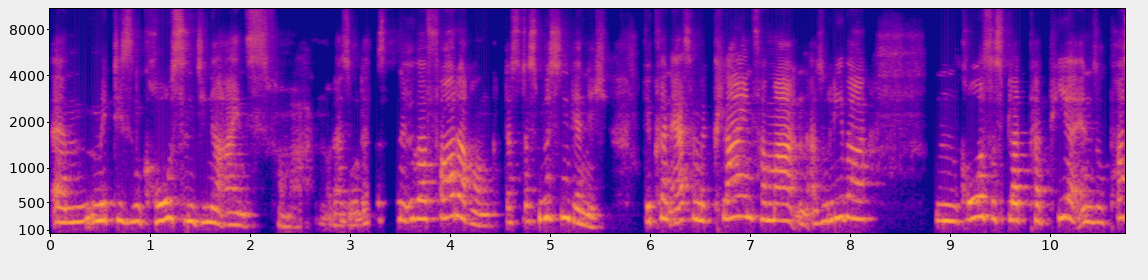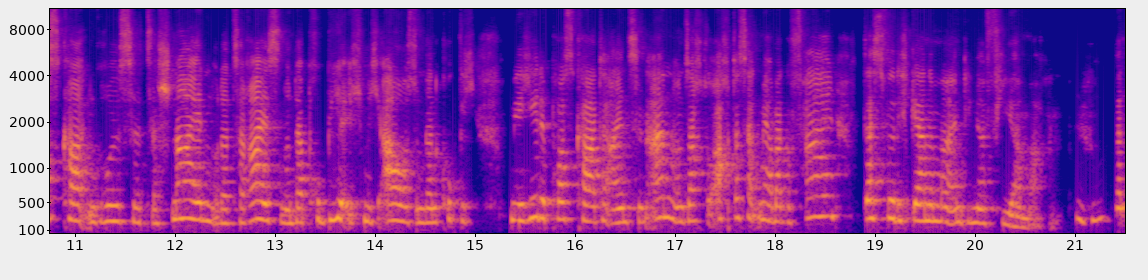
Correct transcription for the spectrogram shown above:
ähm, mit diesen großen DIN A1-Formaten oder so. Das ist eine Überforderung. Das, das müssen wir nicht. Wir können erstmal mit kleinen Formaten, also lieber ein großes Blatt Papier in so Postkartengröße zerschneiden oder zerreißen und da probiere ich mich aus und dann gucke ich mir jede Postkarte einzeln an und sage so, ach, das hat mir aber gefallen, das würde ich gerne mal in DIN A4 machen. Mhm. Dann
